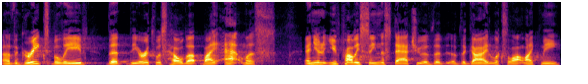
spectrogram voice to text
Uh, the Greeks believed that the earth was held up by Atlas. And you know, you've probably seen the statue of the, of the guy, looks a lot like me,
